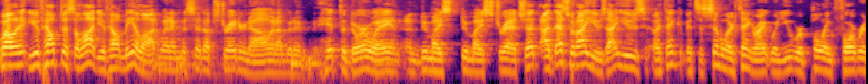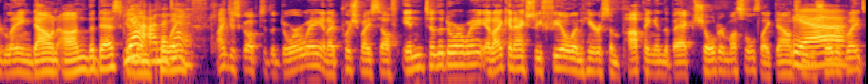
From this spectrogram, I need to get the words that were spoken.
Well, it, you've helped us a lot. You've helped me a lot. When I'm going to sit up straighter now, and I'm going to hit the doorway and, and do my do my stretch. That, uh, that's what I use. I use. I think it's a similar thing, right? When you were pulling forward, laying down on the desk, and yeah, then on the desk. I just go up to the doorway and I push myself into the doorway, and I can actually feel and hear some popping in the back shoulder muscles, like down through the shoulder blades.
